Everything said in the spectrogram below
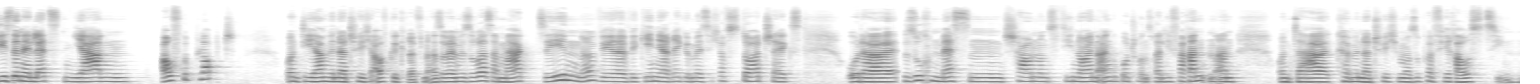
die ist in den letzten Jahren aufgeploppt. Und die haben wir natürlich aufgegriffen. Also wenn wir sowas am Markt sehen, ne, wir, wir gehen ja regelmäßig auf Storechecks oder besuchen Messen, schauen uns die neuen Angebote unserer Lieferanten an. Und da können wir natürlich immer super viel rausziehen.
